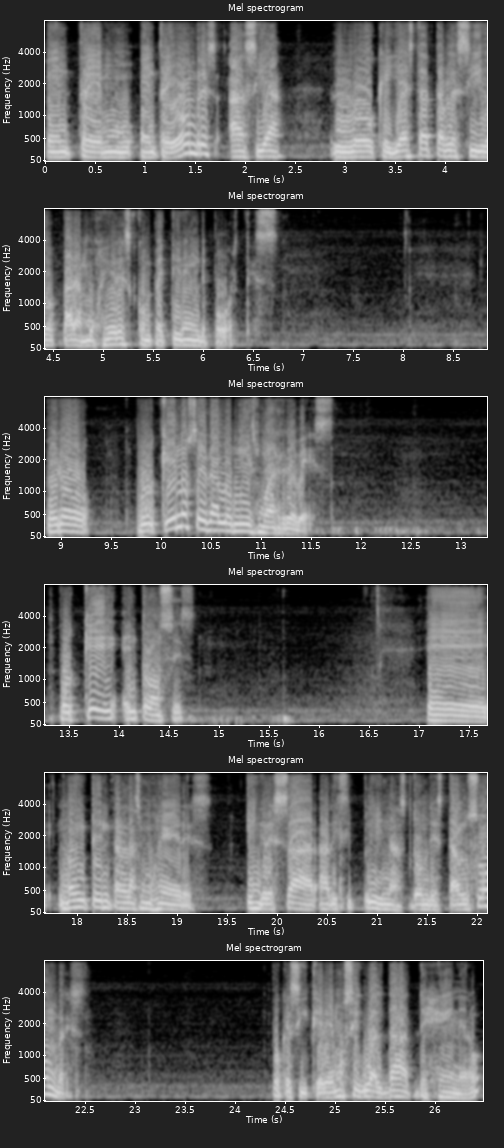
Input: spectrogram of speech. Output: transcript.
entre, entre hombres hacia lo que ya está establecido para mujeres competir en deportes. Pero, ¿por qué no se da lo mismo al revés? ¿Por qué entonces eh, no intentan las mujeres ingresar a disciplinas donde están los hombres? Porque si queremos igualdad de género,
